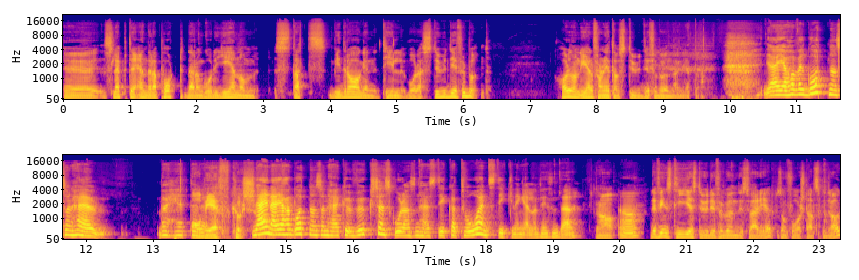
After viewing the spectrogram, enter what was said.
eh, släppte en rapport där de går igenom statsbidragen till våra studieförbund. Har du någon erfarenhet av studieförbund, Agneta? Ja, jag har väl gått någon sån här, vad heter? ABF-kurs? Nej, nej, jag har gått någon sån här ku- vuxenskolan, sån här sticka tvåhänt-stickning eller någonting sånt där. Ja. Ja. Det finns tio studieförbund i Sverige som får statsbidrag.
